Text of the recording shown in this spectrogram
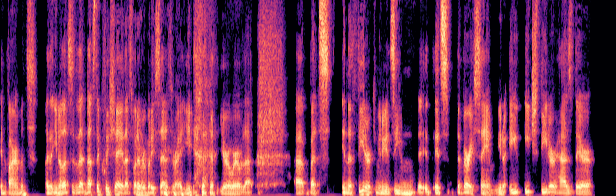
environment. You know, that's that, that's the cliche. That's what yeah. everybody says, right? You're aware of that. Uh, but in the theater community, it's even it, it's the very same. You know, each theater has their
